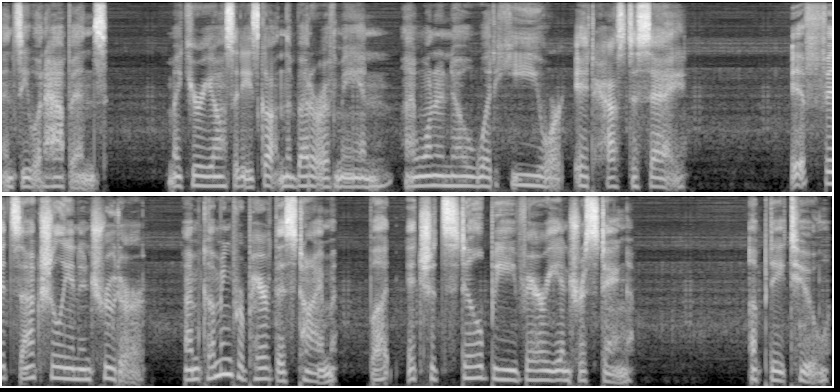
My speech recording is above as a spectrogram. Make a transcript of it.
and see what happens. My curiosity's gotten the better of me, and I want to know what he or it has to say if it's actually an intruder. I'm coming prepared this time, but it should still be very interesting. Update 2.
